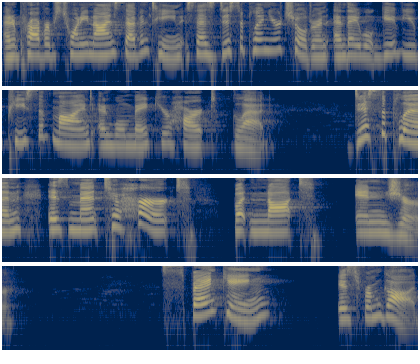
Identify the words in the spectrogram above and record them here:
And in Proverbs 29 17, it says, Discipline your children, and they will give you peace of mind and will make your heart glad. Discipline is meant to hurt, but not injure. Spanking is from God.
